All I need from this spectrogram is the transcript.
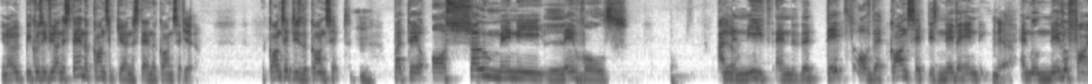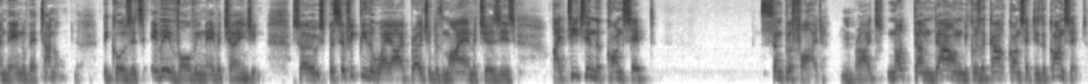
you know, because if you understand the concept, you understand the concept. Yeah. The concept is the concept. Mm-hmm. But there are so many levels underneath, and the depth of that concept is never ending. Yeah. And we'll never find the end of that tunnel because it's ever evolving and ever changing. So, specifically, the way I approach it with my amateurs is I teach them the concept simplified, Mm. right? Not dumbed down because the concept is the concept,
